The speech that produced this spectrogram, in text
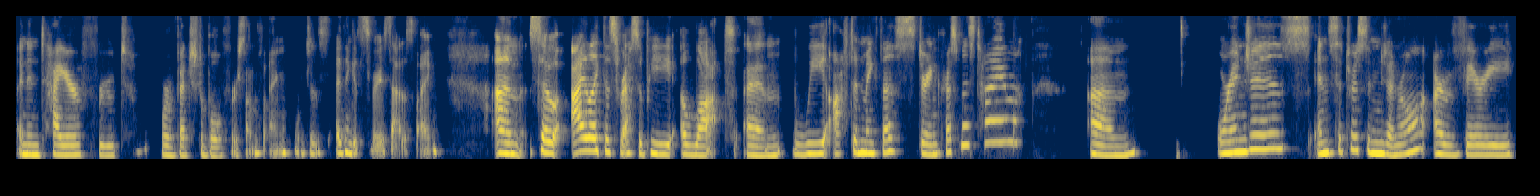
an entire fruit or vegetable for something, which is, I think it's very satisfying. Um, so I like this recipe a lot. Um, we often make this during Christmas time. Um, oranges and citrus in general are very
